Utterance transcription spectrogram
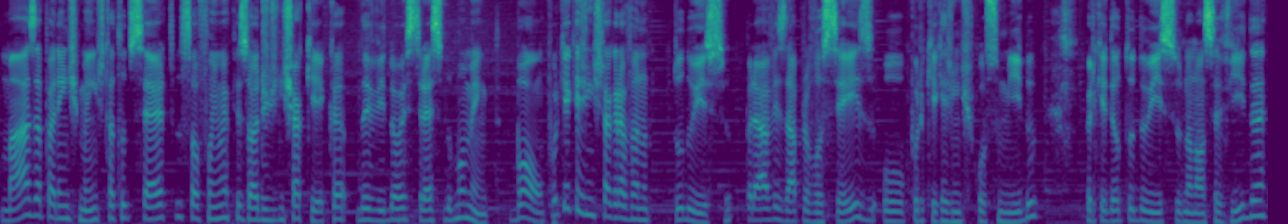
mas aparentemente tá tudo certo, só foi um episódio de enxaqueca devido ao estresse do momento. Bom, por que, que a gente tá gravando tudo isso? Para avisar para vocês o porquê que a gente ficou sumido, porque deu tudo isso na nossa vida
